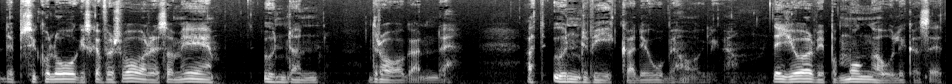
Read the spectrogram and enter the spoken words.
det psykologiska försvaret som är undandragande. Att undvika det obehagliga. Det gör vi på många olika sätt.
